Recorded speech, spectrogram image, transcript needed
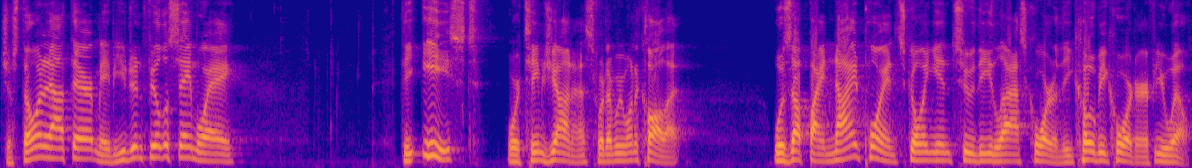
Just throwing it out there. Maybe you didn't feel the same way. The East, or Team Giannis, whatever we want to call it, was up by nine points going into the last quarter, the Kobe quarter, if you will.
